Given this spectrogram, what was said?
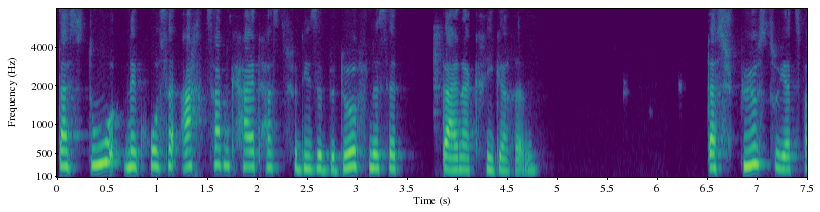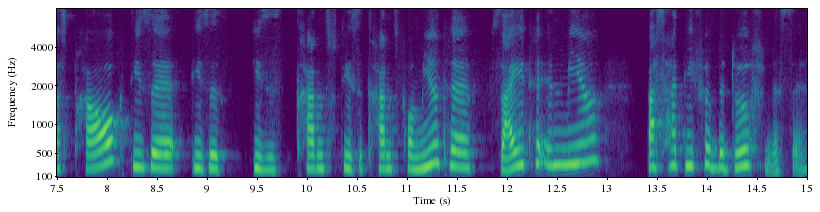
dass du eine große Achtsamkeit hast für diese Bedürfnisse deiner Kriegerin. Das spürst du jetzt. Was braucht diese, diese, dieses Trans, diese transformierte Seite in mir? Was hat die für Bedürfnisse?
